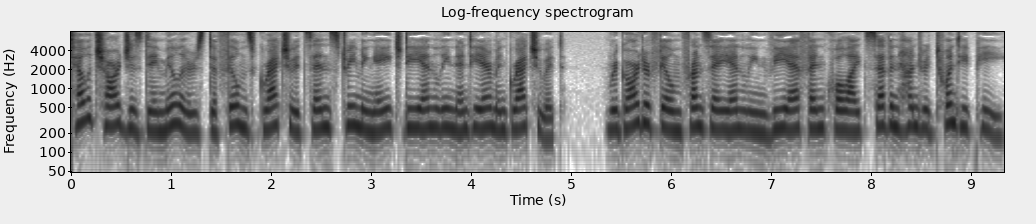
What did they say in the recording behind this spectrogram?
Telecharges de Millers de Films Gratuites en Streaming HD en ligne entièrement gratuit. Regarder film français en ligne VFN Qualite 720p.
